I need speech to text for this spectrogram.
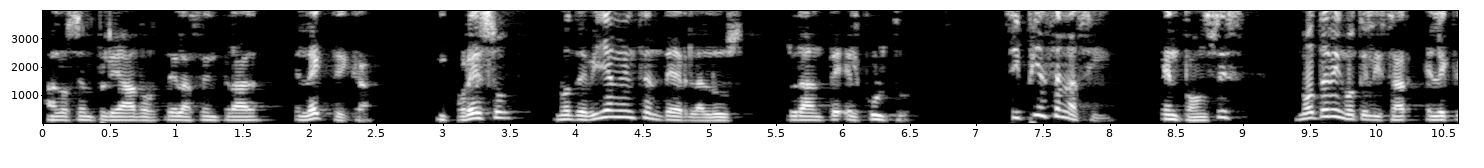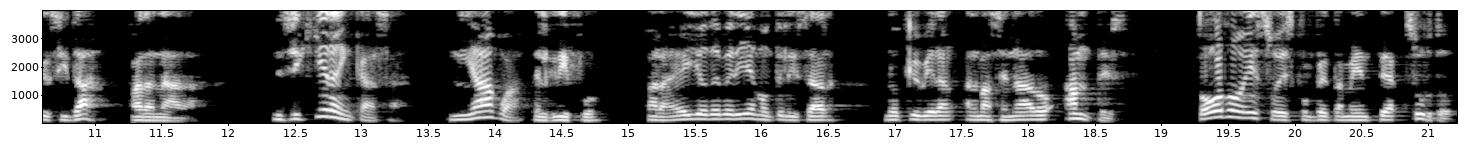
a los empleados de la central eléctrica y por eso no debían encender la luz durante el culto. Si piensan así, entonces no deben utilizar electricidad para nada, ni siquiera en casa, ni agua del grifo. Para ello deberían utilizar lo que hubieran almacenado antes. Todo eso es completamente absurdo.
